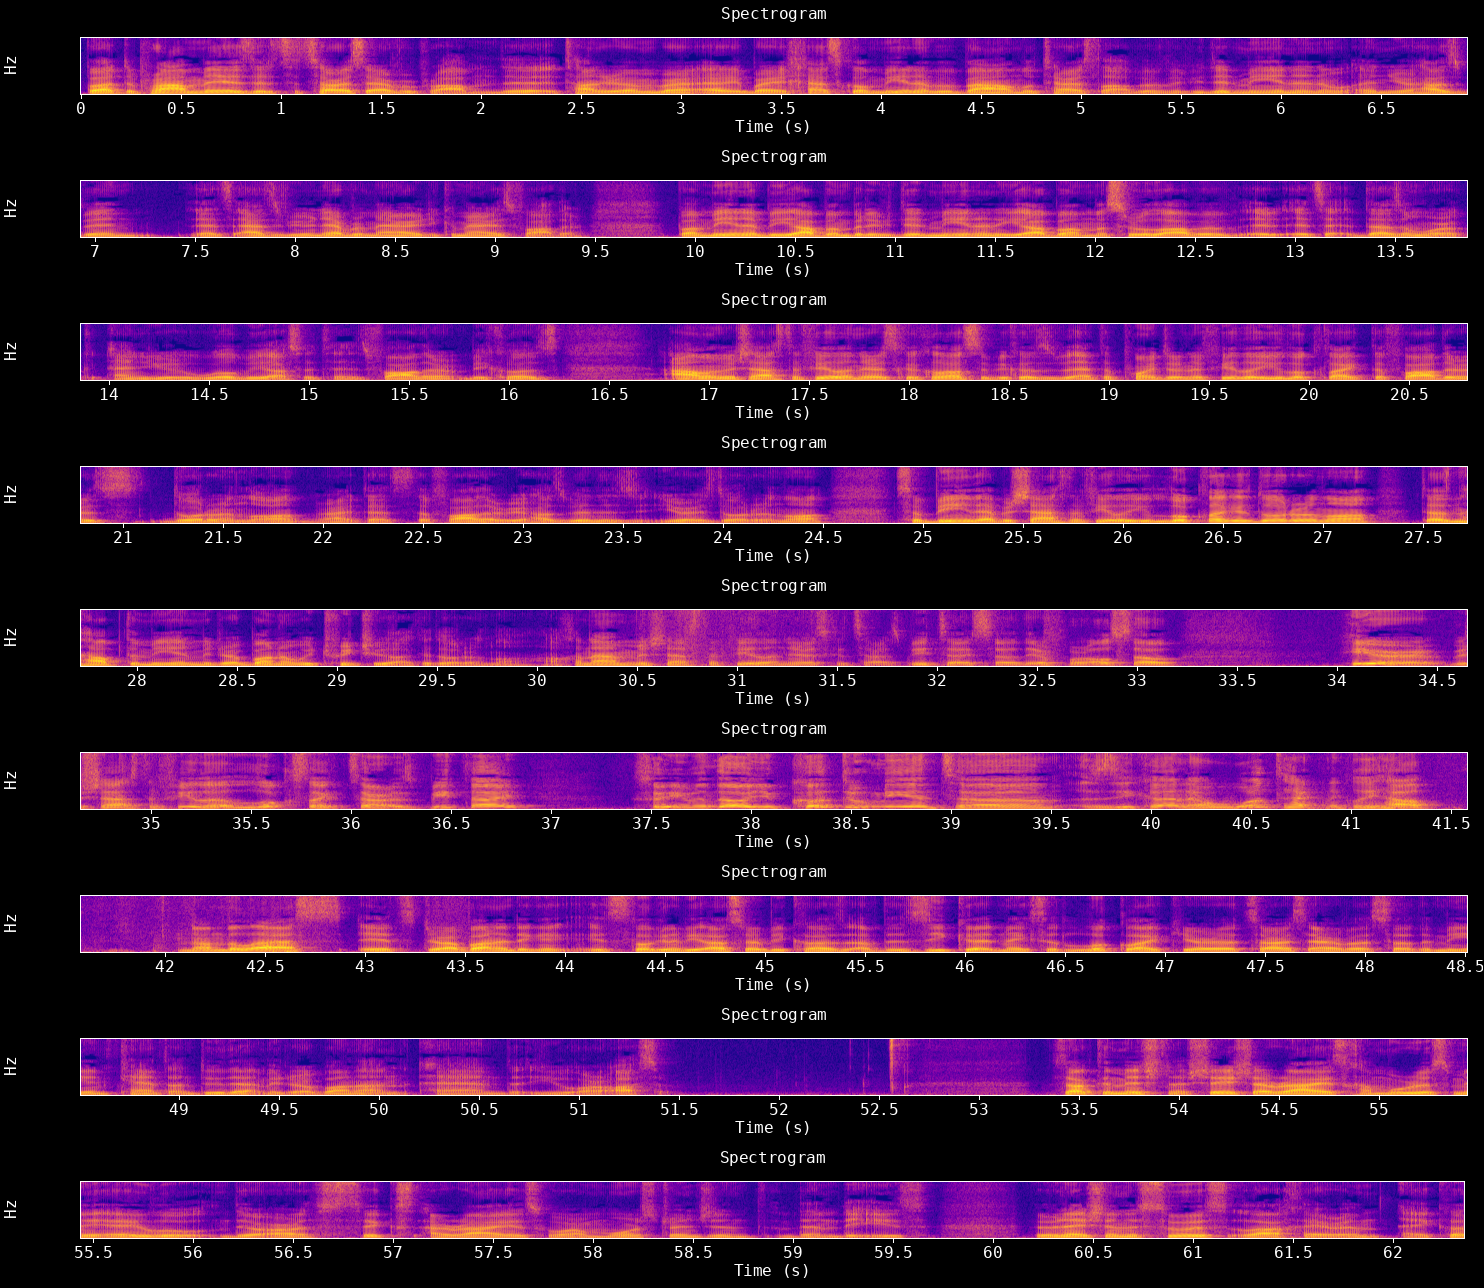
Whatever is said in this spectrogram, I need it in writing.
But the problem is that it's a tzaras ever problem. The Tani Cheskel. If you did mian and your husband, that's as if you were never married. You can marry his father. But mina. But if you did mean and a yabam it, it doesn't work, and you will be asa to his father because Alma Mishas Nefila Kakalosi, because at the point of Nefila, you look like the father's daughter in law, right? That's the father of your husband, is you're his daughter in law. So, being that Bishas Nefila, you look like his daughter in law, doesn't help the me and Midrabana, we treat you like a daughter in law. Achanam Mishas Nefila Neris Katzaras Bitai. So, therefore, also, here, Bishas Nefila looks like Tzaras Bitai. So, even though you could do me into Zika, and it would technically help, nonetheless, it's Durabanan, it's still going to be Usr because of the Zika, it makes it look like you're a Tsaras Erva, so the Mian can't undo that, Midrabanan, and you are Usr. Zakta Mishnah, Sheish Arayas Chamurus Me'elu. There are six Arayas who are more stringent than these. Because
